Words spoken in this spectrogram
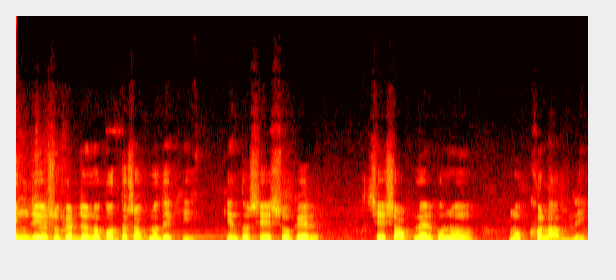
ইন্দ্রিয় সুখের জন্য কত স্বপ্ন দেখি, কিন্তু সেই সুখের, সেই স্বপ্নের কোনো মুখ্য লাভ নেই।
